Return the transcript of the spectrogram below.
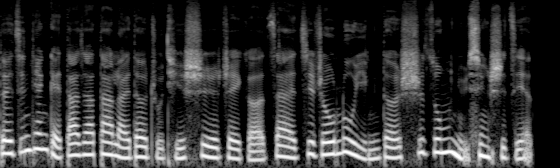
对，今天给大家带来的主题是这个在济州露营的失踪女性事件。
